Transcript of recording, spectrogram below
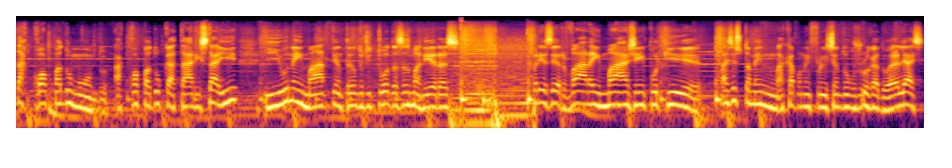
da Copa do Mundo. A Copa do Catar está aí e o Neymar tentando de todas as maneiras preservar a imagem, porque. Mas isso também acaba não influenciando o jogador. Aliás,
